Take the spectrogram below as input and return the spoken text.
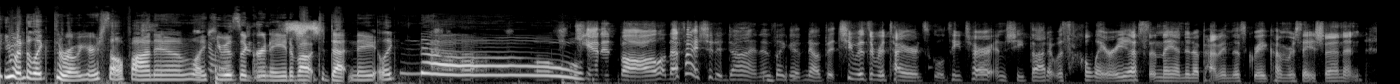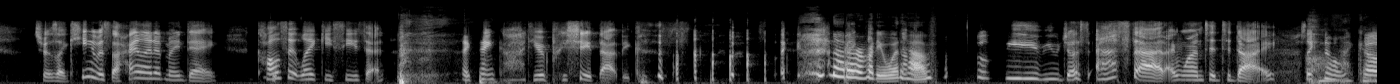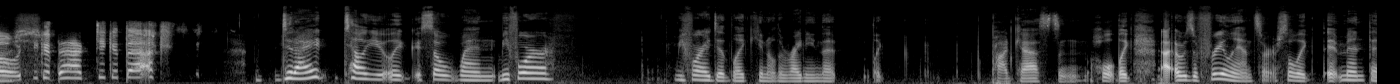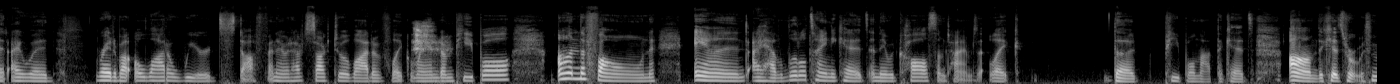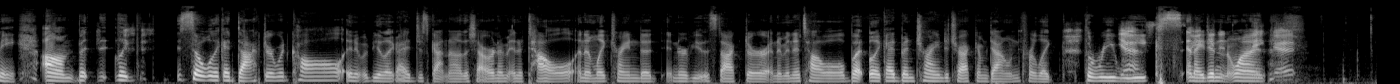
you wanted to like throw yourself on him like he was a grenade about to detonate. Like no. Cannonball. That's what I should have done. It's like, a, no, but she was a retired school teacher and she thought it was hilarious. And they ended up having this great conversation. And she was like, he was the highlight of my day. Calls it like he sees it. like, thank God you appreciate that because like, Not everybody would have. Believe you just asked that. I wanted to die. I was like, Oh no, my no, take it back, take it back. Did I tell you like so when before before I did like, you know, the writing that like podcasts and whole like I I was a freelancer, so like it meant that I would write about a lot of weird stuff and I would have to talk to a lot of like random people on the phone and I had little tiny kids and they would call sometimes at like the people, not the kids. Um, the kids were with me. Um, but like, so like a doctor would call and it would be like I had just gotten out of the shower and I'm in a towel and I'm like trying to interview this doctor and I'm in a towel, but like I'd been trying to track him down for like three Yes, weeks and I didn't to want.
